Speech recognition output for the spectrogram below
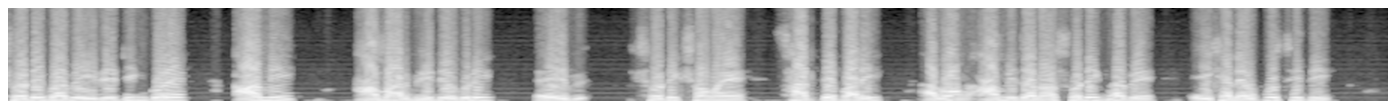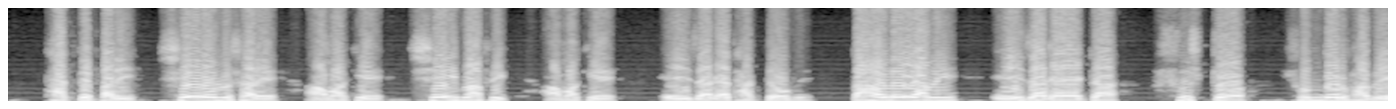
সঠিকভাবে এডিটিং করে আমি আমার ভিডিওগুলি এই সঠিক সময়ে ছাড়তে পারি এবং আমি যেন সঠিকভাবে এইখানে উপস্থিতি থাকতে পারি সেই অনুসারে আমাকে সেই মাফিক আমাকে এই জায়গায় থাকতে হবে। তাহলেই আমি এই জায়গায় একটা সুষ্ঠু সুন্দরভাবে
